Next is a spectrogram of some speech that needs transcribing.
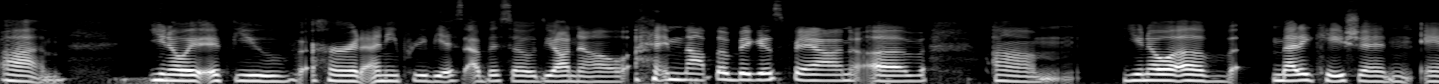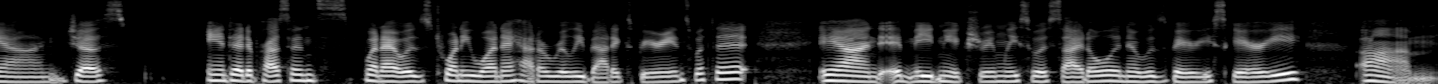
um, you know, if you've heard any previous episodes, y'all know I'm not the biggest fan of, um, you know, of medication and just antidepressants. When I was 21, I had a really bad experience with it and it made me extremely suicidal and it was very scary. Um,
